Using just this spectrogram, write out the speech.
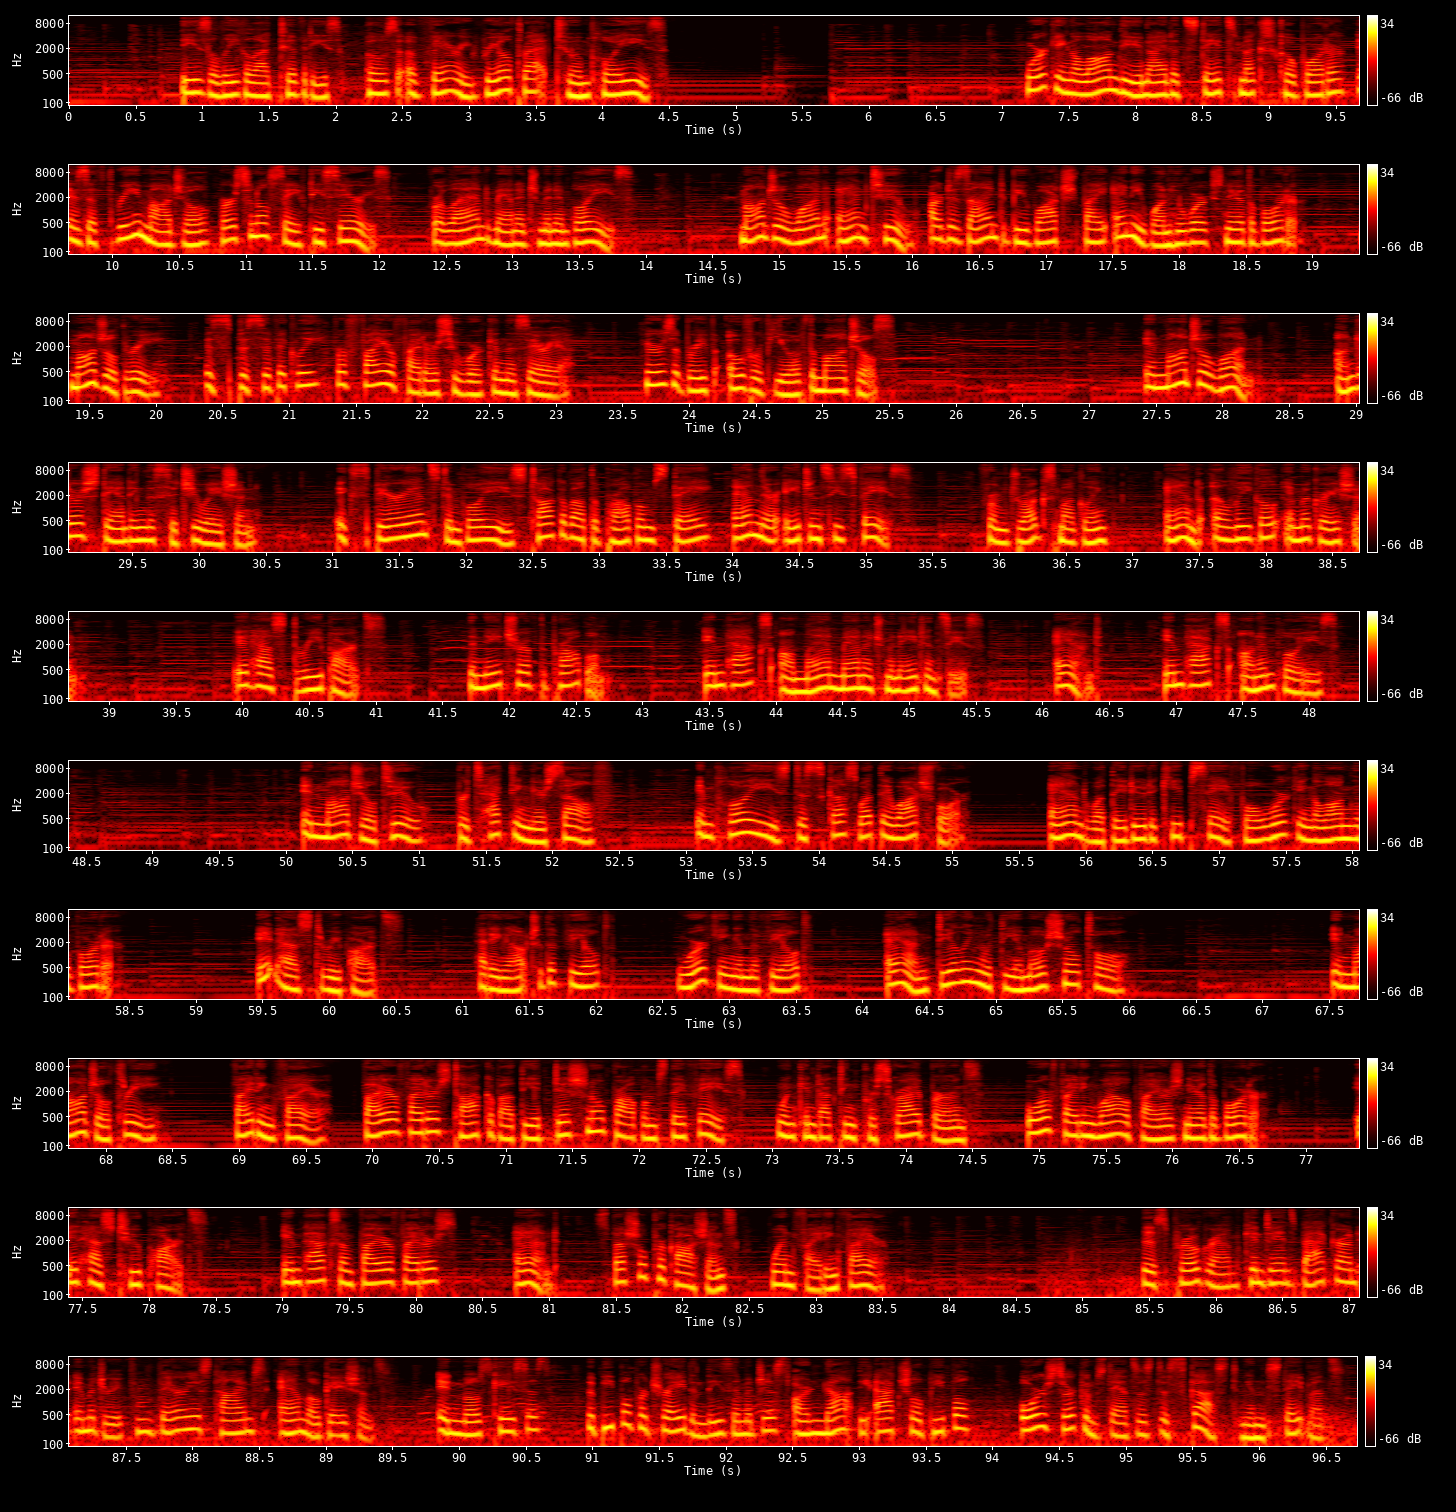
These illegal activities pose a very real threat to employees. Working along the United States-Mexico border is a three-module personal safety series for land management employees. Module 1 and 2 are designed to be watched by anyone who works near the border. Module 3 is specifically for firefighters who work in this area. Here's a brief overview of the modules. In Module 1, Understanding the Situation, experienced employees talk about the problems they and their agencies face, from drug smuggling and illegal immigration. It has three parts. The nature of the problem, impacts on land management agencies, and impacts on employees. In Module 2, Protecting Yourself, employees discuss what they watch for and what they do to keep safe while working along the border. It has three parts, heading out to the field, working in the field, and dealing with the emotional toll. In Module 3, Fighting Fire, firefighters talk about the additional problems they face when conducting prescribed burns or fighting wildfires near the border. It has two parts, impacts on firefighters and special precautions when fighting fire. This program contains background imagery from various times and locations. In most cases, the people portrayed in these images are not the actual people or circumstances discussed in the statements.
